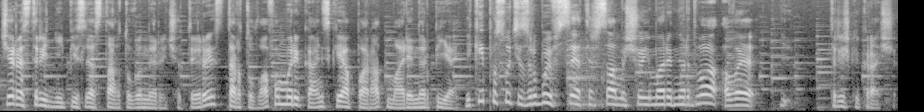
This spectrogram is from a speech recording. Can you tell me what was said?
Через три дні після старту Венери 4 стартував американський апарат Mariner 5, який по суті зробив все те ж саме, що і Mariner 2, але трішки краще.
